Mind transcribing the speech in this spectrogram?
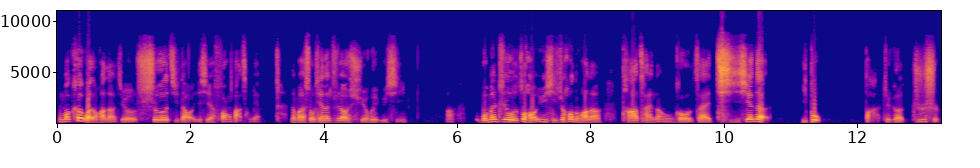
那么客观的话呢，就涉及到一些方法层面。那么首先呢，就是要学会预习啊。我们只有做好预习之后的话呢，他才能够在起先的一步把这个知识。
